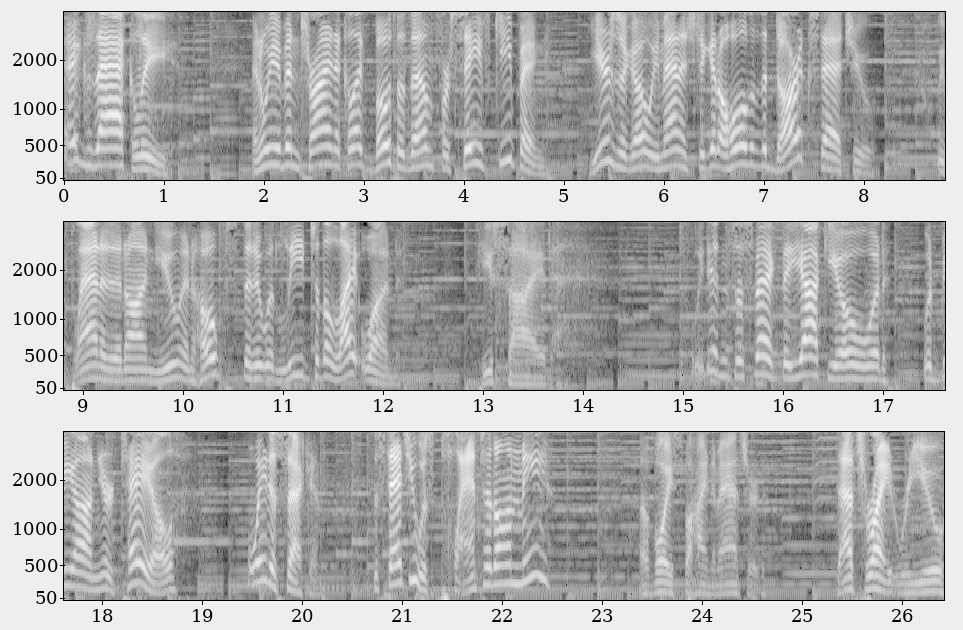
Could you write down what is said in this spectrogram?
Exactly. And we have been trying to collect both of them for safekeeping. Years ago, we managed to get a hold of the dark statue. We planted it on you in hopes that it would lead to the light one. He sighed. We didn't suspect the Jaquio would would be on your tail. Wait a second. The statue was planted on me? A voice behind him answered. That's right, Ryu.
